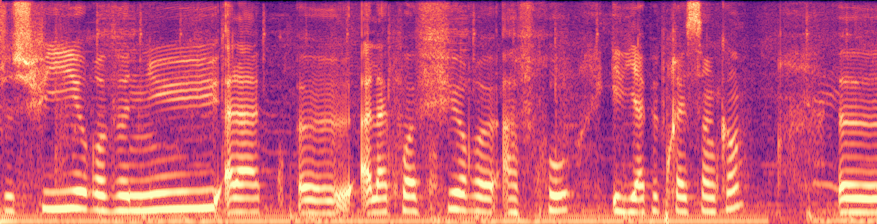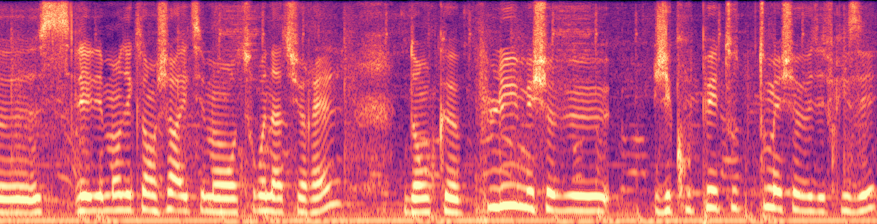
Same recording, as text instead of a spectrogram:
je suis revenue à la, euh, coiffure euh, afro il y a à peu près 5 ans. Euh, L'élément déclencheur été mon retour naturel. Donc, plus mes cheveux. J'ai coupé tous mes cheveux défrisés.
